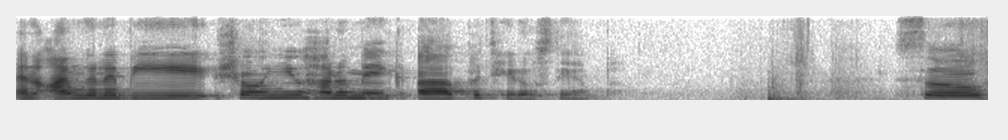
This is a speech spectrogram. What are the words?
and I'm gonna be showing you how to make a potato stamp. So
